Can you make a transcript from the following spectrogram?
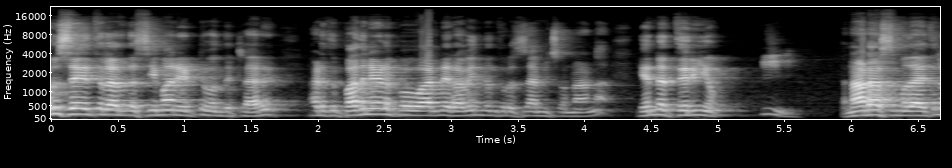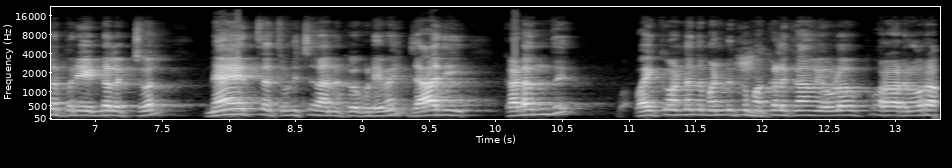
ஒரு சேயத்தில் இருந்த சீமான் எட்டு வந்துட்டாரு. அடுத்து பதினேழு போவார்னு ரவீந்திரன் துரைசாமி சொன்னான்னா என்ன தெரியும்? நாடார் சமுதாயத்தில் பெரிய இன்டலெக்சுவல் நியாயத்தை துணிச்சலாக நிற்கக்கூடியவன் ஜாதி கடந்து வைக்கோண்ட அந்த மண்ணுக்கு. மக்களுக்காக எவ்வளோ போராடினவரோ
